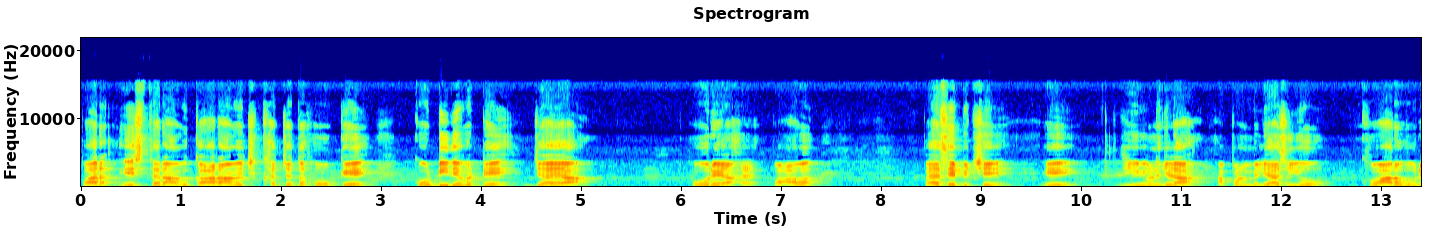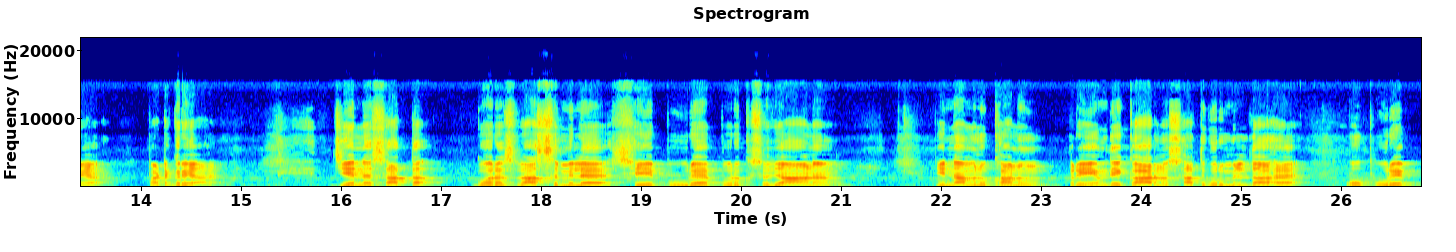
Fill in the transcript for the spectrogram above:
ਪਰ ਇਸ ਤਰ੍ਹਾਂ ਵਿਕਾਰਾਂ ਵਿੱਚ ਖਚਤ ਹੋ ਕੇ ਕੋਡੀ ਦੇ ਵੱਟੇ ਜਾਇਆ ਹੋ ਰਿਹਾ ਹੈ। ਭਾਵ ਪੈਸੇ ਪਿੱਛੇ ਇਹ ਜੀਵਨ ਜਿਹੜਾ ਆਪਾਂ ਨੂੰ ਮਿਲਿਆ ਸੀ, ਉਹ ਖੁਆਰ ਹੋ ਰਿਹਾ, ਭਟਕ ਰਿਹਾ ਹੈ। ਜਿਨ ਸਤ ਗੁਰ ਰਸ ਮਿਲੈ ਸੇ ਪੂਰੇ ਪੁਰਖ ਸੁਜਾਨ। ਜਿਨ੍ਹਾਂ ਮਨੁੱਖਾਂ ਨੂੰ ਪ੍ਰੇਮ ਦੇ ਕਾਰਨ ਸਤਿਗੁਰ ਮਿਲਦਾ ਹੈ, ਉਹ ਪੂਰੇ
